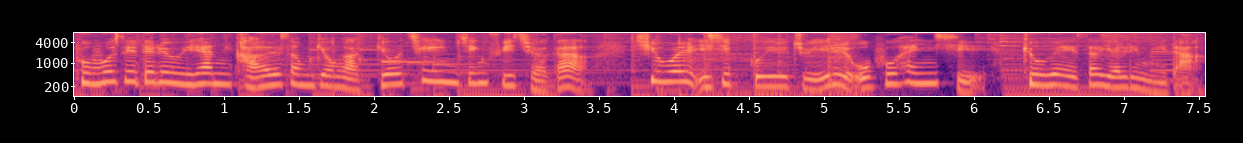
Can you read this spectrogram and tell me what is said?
부모 세대를 위한 가을 성경학교 체인징 퓨처가 10월 29일 주일 오후 1시 교회에서 열립니다.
